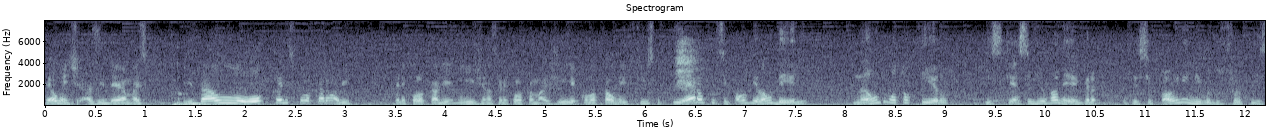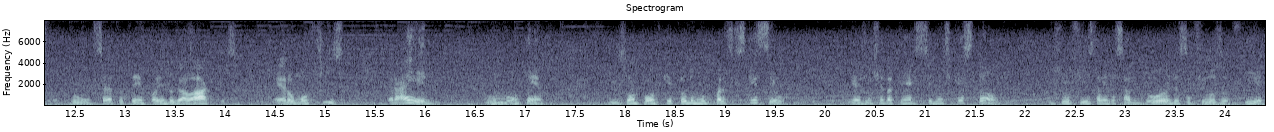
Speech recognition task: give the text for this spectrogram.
realmente, as ideias mais vida louca eles colocaram ali. Querem colocar alienígenas, querem colocar magia, colocar o Mephisto, que era o principal vilão dele, não do motoqueiro, esquece Viúva Negra. O principal inimigo do surfista, por um certo tempo, além do Galactus, era o Mephisto. Era ele, por um bom tempo. Isso é um ponto que todo mundo parece que esqueceu. E a gente ainda tem a seguinte questão. O surfista, além dessa dor, dessa filosofia,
